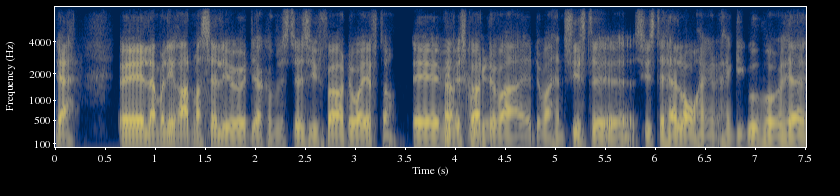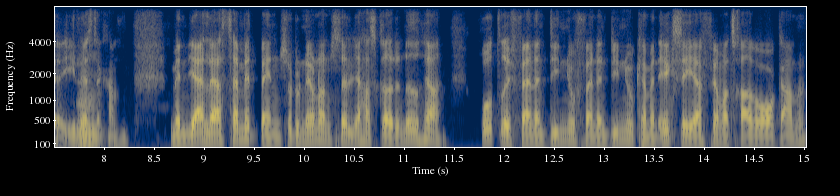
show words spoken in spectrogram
Ja, øh, lad mig lige rette mig selv i øvrigt. Jeg kom vist til at sige før, det var efter. Øh, vi ja, vidste okay. godt, det var, det var hans sidste, sidste halvår, han, han gik ud på her i mm. Leicester-kampen. Men ja, lad os tage midtbanen. Så du nævner den selv, jeg har skrevet det ned her. Rodri Fernandinho. Fernandinho kan man ikke se er 35 år gammel.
